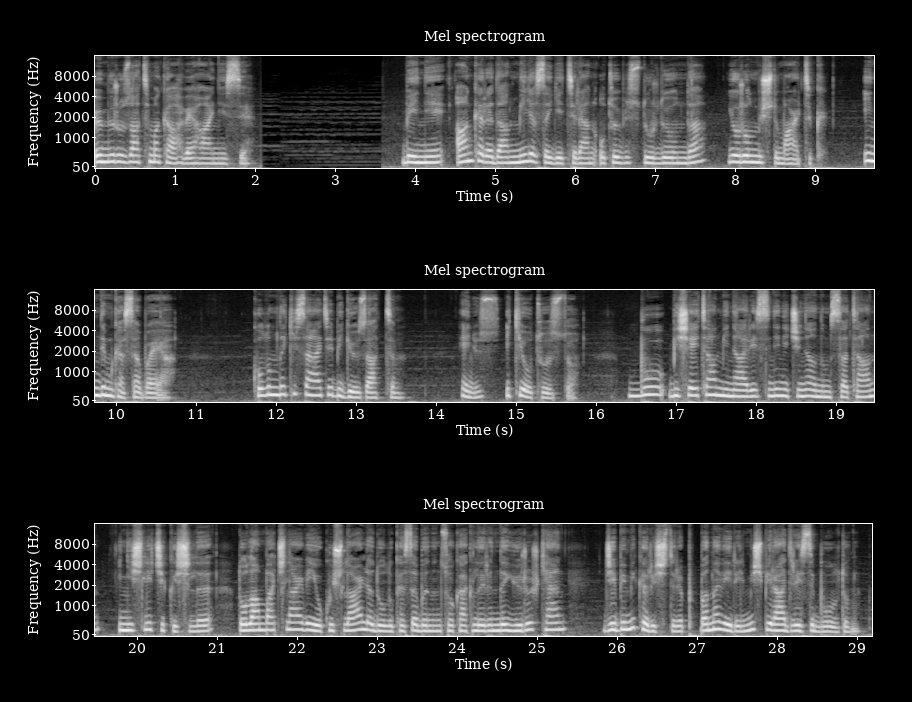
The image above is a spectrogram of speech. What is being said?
Ömür Uzatma Kahvehanesi Beni Ankara'dan Milas'a getiren otobüs durduğunda yorulmuştum artık. İndim kasabaya. Kolumdaki saate bir göz attım. Henüz 2.30'du. Bu bir şeytan minaresinin içini anımsatan, inişli çıkışlı, dolambaçlar ve yokuşlarla dolu kasabanın sokaklarında yürürken cebimi karıştırıp bana verilmiş bir adresi buldum.''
